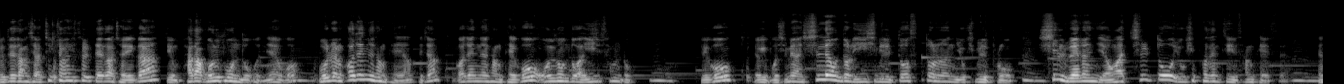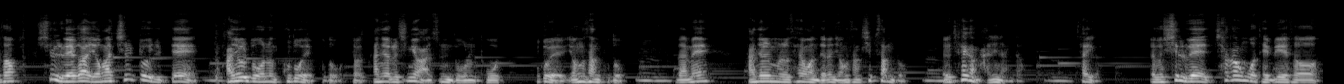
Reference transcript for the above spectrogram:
이때 당시가 측정했을 때가 저희가 지금 바닥 온수 온도거든요. 이거 음. 보일러는 꺼져 있는 상태예요. 그죠? 꺼져 있는 상태고 온수 온도가 23도. 음. 그리고 여기 보시면 실내 온도는 21도, 습도는 61%, 음. 실외는 영하 7도 60%인 상태였어요. 음. 그래서 실외가 영하 7도일 때 음. 단열 도어는 9도예요. 9도. 저 단열을 신경 안 쓰는 도어는 도, 9도예요. 영상 9도. 음. 그다음에 단열문을 사용한 데는 영상 13도. 음. 여기 차이가 많이 난다. 음. 차이가. 그래서 실외 차가운 거 대비해서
